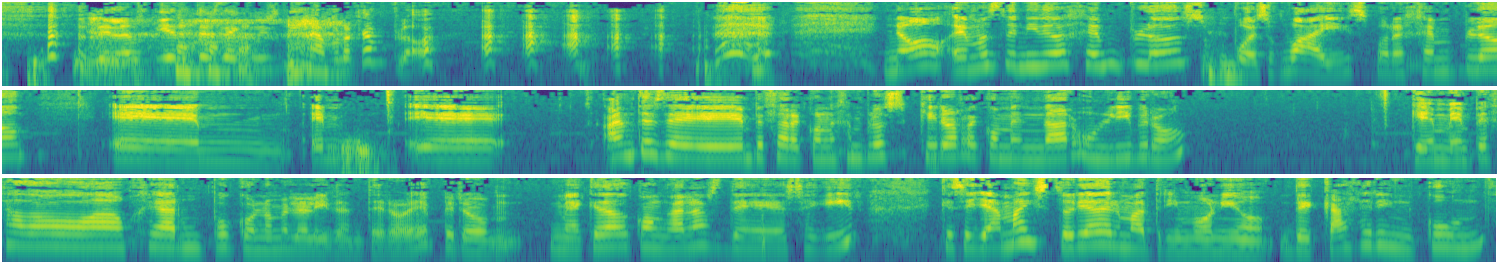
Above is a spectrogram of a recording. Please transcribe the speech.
de los dientes de Cristina, por ejemplo. No, hemos tenido ejemplos, pues guays. Por ejemplo, eh, em, eh, antes de empezar con ejemplos, quiero recomendar un libro que me he empezado a ojear un poco, no me lo he leído entero, ¿eh? pero me he quedado con ganas de seguir, que se llama Historia del matrimonio, de Catherine Kunz.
